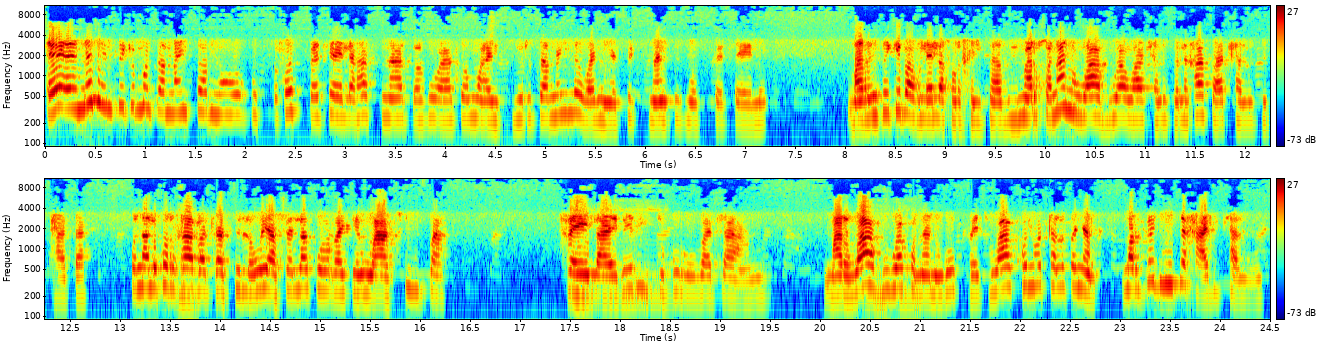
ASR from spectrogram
Ee nne ne ntse ke mo tsamaisa mo go sepetlele ga sena tswa go a tswa mo icu re tsamaile one year six months mo sepetlele mare ntse ke ba bolela gore ga isa bui mare gona ne wa bua wa tlhalose le ga sa tlhalose thata go na le gore ga a batla selo o ya fela ko rakeng wa supa. Fela e be re itse gore o batlang. Mare wa bua gona ne go crutch wa kgone go tlhalosanyana mare tse dintse ga a di tlhalose.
